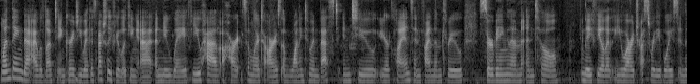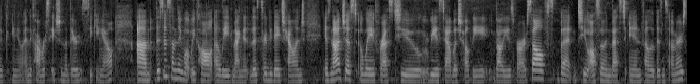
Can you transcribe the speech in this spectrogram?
one thing that I would love to encourage you with, especially if you're looking at a new way, if you have a heart similar to ours of wanting to invest into your clients and find them through serving them until they feel that you are a trustworthy voice in the you know in the conversation that they're seeking out. Um, this is something what we call a lead magnet. This 30 day challenge is not just a way for us to reestablish healthy values for ourselves, but to also invest in fellow business owners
